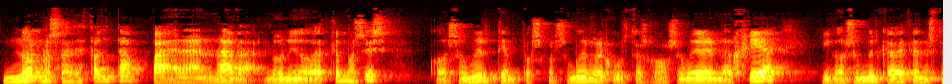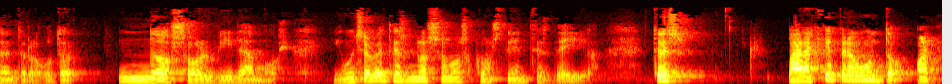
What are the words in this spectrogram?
No nos hace falta para nada. Lo único que hacemos es consumir tiempos, consumir recursos, consumir energía y consumir cabeza en nuestro interlocutor. Nos olvidamos y muchas veces no somos conscientes de ello. Entonces, ¿para qué pregunto? Bueno,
